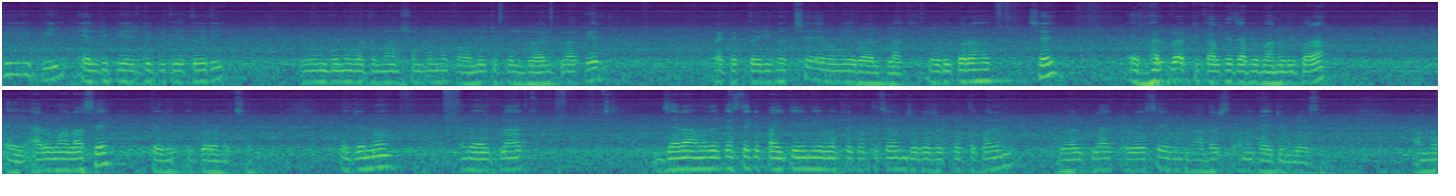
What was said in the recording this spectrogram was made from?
বিপি এলডিপি এইচডিপি দিয়ে তৈরি এবং গুণগত মান সম্পন্ন কোয়ালিটিফুল রয়্যাল প্লাগের প্যাকেট তৈরি হচ্ছে এবং এই রয়্যাল প্লাগ রেডি করা হচ্ছে। এই রয়্যাল প্লাগটি কালকে যাবে বানুরিপাড়া। এই আরও মাল আছে, তৈরি করা হচ্ছে। এর জন্য রয়্যাল প্লাগ যারা আমাদের কাছ থেকে পাইকারি নিয়ে ব্যবসা করতে চান, যোগাযোগ করতে পারেন। রয়্যাল প্লাগ রয়েছে এবং আদার্স অনেক আইটেম রয়েছে। আমরা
